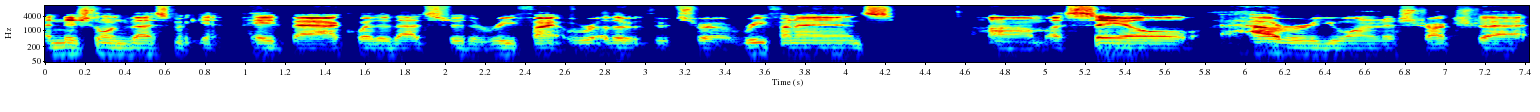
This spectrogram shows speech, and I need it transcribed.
initial investment get paid back? Whether that's through the refi- whether through a refinance, um, a sale, however you wanted to structure that.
